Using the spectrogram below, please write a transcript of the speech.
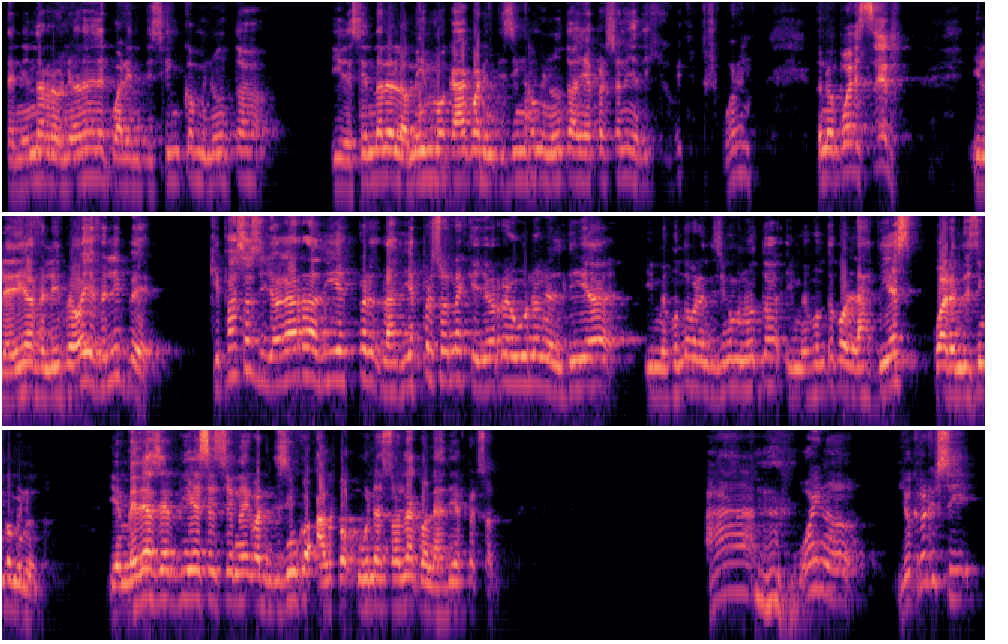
teniendo reuniones de 45 minutos y diciéndole lo mismo cada 45 minutos a 10 personas. Y yo dije, oye, pero bueno, esto no puede ser. Y le dije a Felipe, oye, Felipe, ¿Qué pasa si yo agarro a 10, las 10 personas que yo reúno en el día y me junto 45 minutos y me junto con las 10 45 minutos? Y en vez de hacer 10 sesiones de 45, hago una sola con las 10 personas. Ah, bueno, yo creo que sí.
